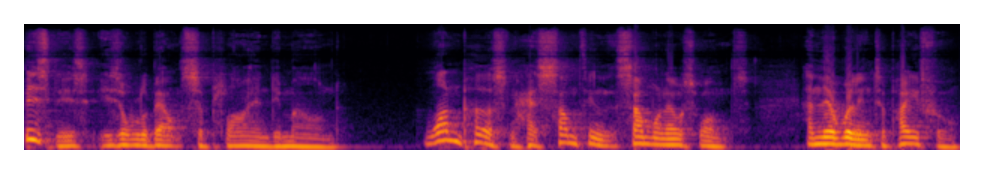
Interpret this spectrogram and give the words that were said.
Business is all about supply and demand. One person has something that someone else wants, and they're willing to pay for.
